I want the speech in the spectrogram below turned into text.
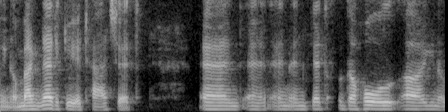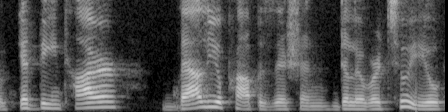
you know magnetically attach it, and and and, and get the whole uh, you know get the entire value proposition delivered to you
